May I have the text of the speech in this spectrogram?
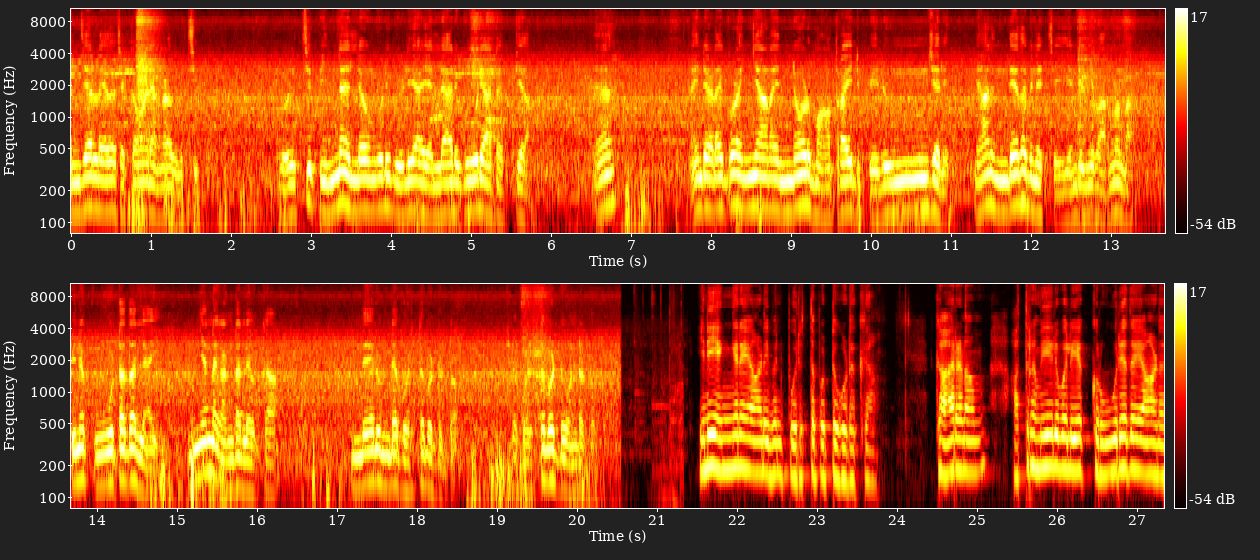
എം ജെ ഉള്ള ഏതോ ചെക്കന്മാർ ഞങ്ങളെ വിളിച്ച്. വിളിച്ച് പിന്നെ എല്ലാം കൂടി വിളിയായി. എല്ലാവരും കൂടി ആട്ട് എത്തിയതാണ് ഏഹ് അതിന്റെ ഇടയിൽ കൂടെ ഇനിയാണ് എന്നോട് മാത്രമായിട്ട് പെരുഞ്ചൽ. ഞാൻ എന്തേതാ പിന്നെ ചെയ്യേണ്ടി ഇനി പറഞ്ഞോണ്ടാ. പിന്നെ കൂട്ടതല്ലായി. ഇങ്ങനെ കണ്ടല്ലേ ഒക്കെ എന്തേലും ഉണ്ടേ പൊരുത്തപ്പെട്ടിട്ടോ? പക്ഷെ പൊരുത്തപ്പെട്ട് കൊണ്ടട്ടോ. ഇനി എങ്ങനെയാണ് ഇവൻ പൊരുത്തപ്പെട്ടു കൊടുക്കുക കാരണം അത്രമേൽ വലിയ ക്രൂരതയാണ്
